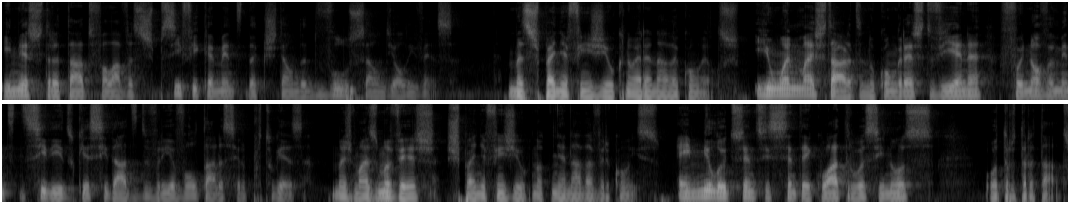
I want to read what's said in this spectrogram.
e nesse tratado falava-se especificamente da questão da devolução de Olivença mas Espanha fingiu que não era nada com eles. E um ano mais tarde, no Congresso de Viena, foi novamente decidido que a cidade deveria voltar a ser portuguesa. Mas mais uma vez, Espanha fingiu que não tinha nada a ver com isso. Em 1864 assinou-se outro tratado.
